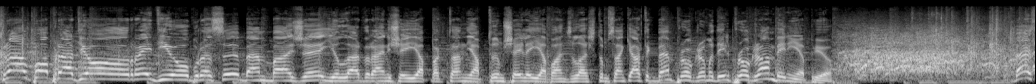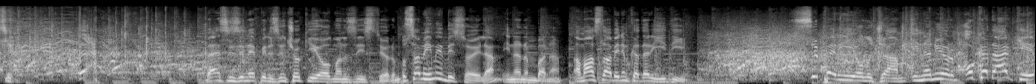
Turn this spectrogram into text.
Kral Pop Radyo, Radio burası. Ben Bayce. Yıllardır aynı şeyi yapmaktan yaptığım şeyle yabancılaştım. Sanki artık ben programı değil program beni yapıyor. Ben... Ben sizin hepinizin çok iyi olmanızı istiyorum. Bu samimi bir söylem, inanın bana. Ama asla benim kadar iyi değil. Süper iyi olacağım, inanıyorum. O kadar ki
